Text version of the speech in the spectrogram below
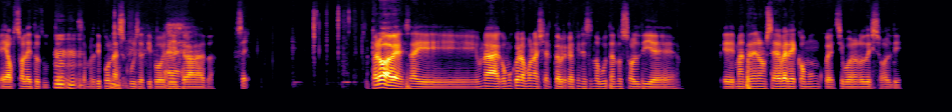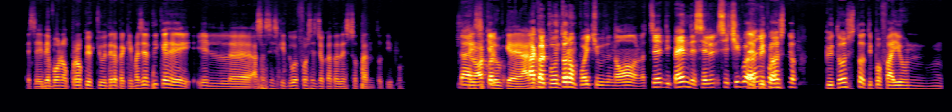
è obsoleto tutto. Mm, mm, mm. Sembra tipo una Mm. scusa, tipo di Eh. granata. sì. Però vabbè, sai, una, comunque una buona scelta perché alla fine stanno buttando soldi e, e mantenere un server e comunque ci vogliono dei soldi. E se devono proprio chiudere, perché immaginati che il eh, Assassin's Creed 2 fosse giocato adesso tanto, tipo. Dai, no, a quel, a quel punto non puoi chiudere, no, cioè, dipende, se, se ci Cioè, guadagni qua- piuttosto, piuttosto tipo fai un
